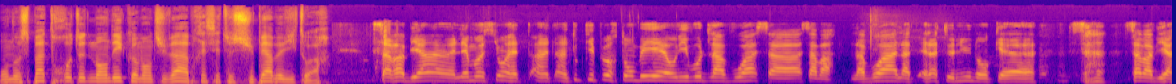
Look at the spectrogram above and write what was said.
On n'ose pas trop te demander comment tu vas après cette superbe victoire. Ça va bien, euh, l'émotion est un, un tout petit peu retombée au niveau de la voix, ça, ça va. La voix, elle a, elle a tenu, donc euh, ça, ça va bien.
